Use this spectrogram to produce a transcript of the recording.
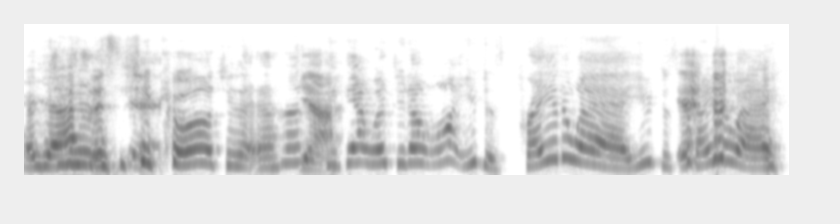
Oh, yeah, She's isn't she cool? She said, uh, honey, Yeah. you get what you don't want. You just pray it away. You just pray it away.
